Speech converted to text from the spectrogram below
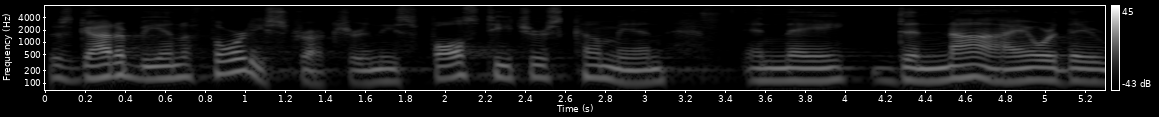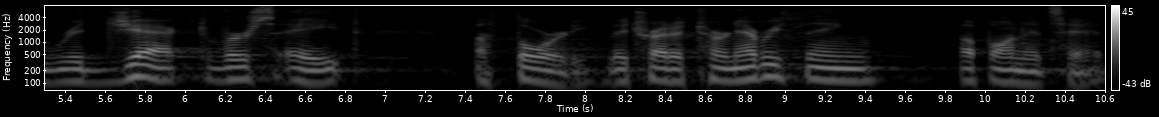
There's got to be an authority structure. And these false teachers come in and they deny or they reject, verse 8, authority. They try to turn everything up on its head.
